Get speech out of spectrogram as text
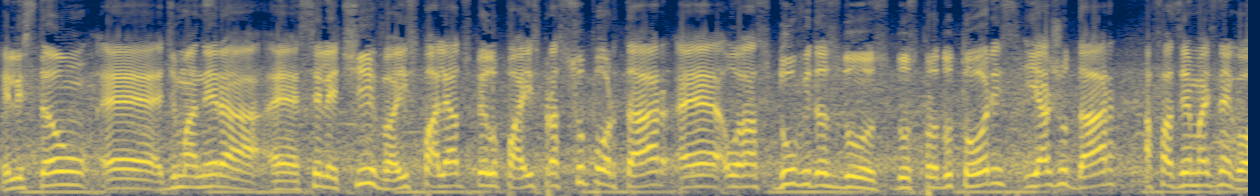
Eles estão é, de maneira é, seletiva espalhados pelo país para suportar é, as dúvidas dos, dos produtores e ajudar a fazer mais negócio.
